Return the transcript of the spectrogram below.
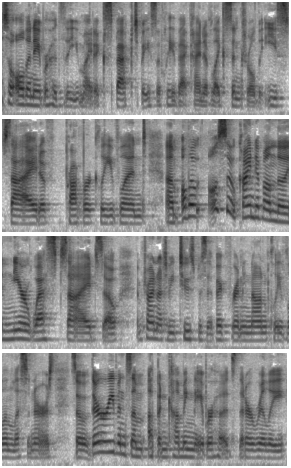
So all the neighborhoods that you might expect basically that kind of like central the east side of proper cleveland um, although also kind of on the near west side. So i'm trying not to be too specific for any non-cleveland listeners. So there are even some up and coming neighborhoods that are really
